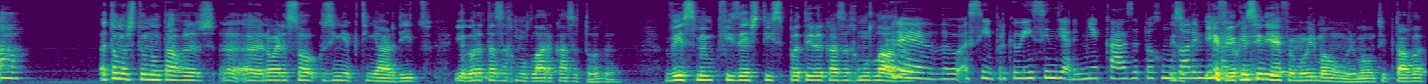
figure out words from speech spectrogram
Ah, então mas tu não estavas, ah, ah, não era só a cozinha que tinha ardido e agora estás a remodelar a casa toda? Vê-se mesmo que fizeste isso para ter a casa remodelada. Credo. Assim, porque eu ia incendiar a minha casa para remodelar Exato. a E minha nem fui eu casa. que incendiei, foi o meu irmão. O meu irmão tipo estava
